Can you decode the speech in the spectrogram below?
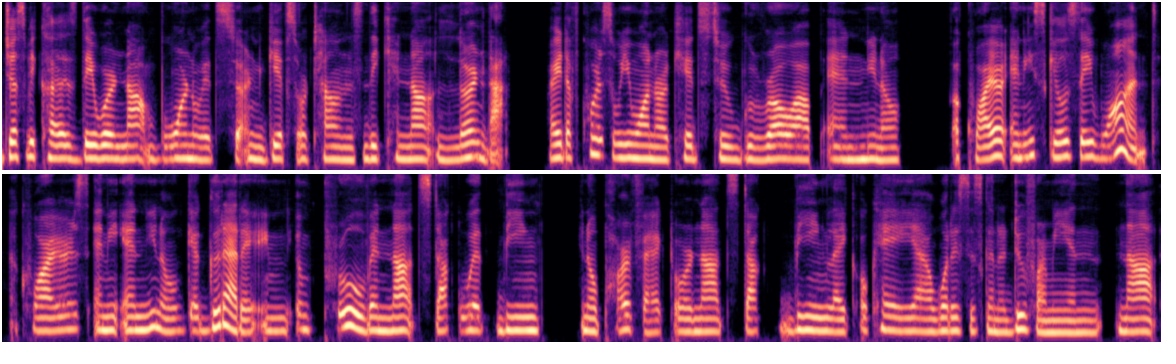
just because they were not born with certain gifts or talents they cannot learn that right? Of course we want our kids to grow up and you know acquire any skills they want acquires any and you know get good at it and improve and not stuck with being you know, perfect or not stuck being like, okay, yeah, what is this going to do for me? And not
